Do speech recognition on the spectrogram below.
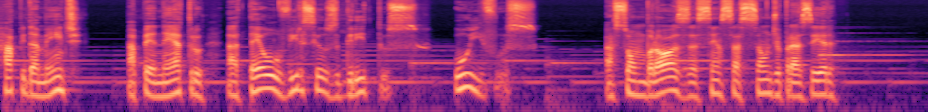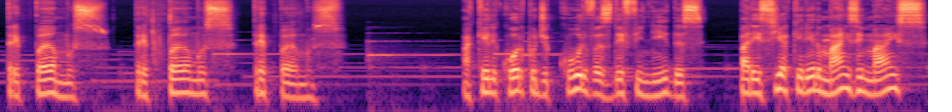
Rapidamente, a penetro até ouvir seus gritos, uivos. Assombrosa sensação de prazer. Trepamos, trepamos, trepamos. Aquele corpo de curvas definidas parecia querer mais e mais.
